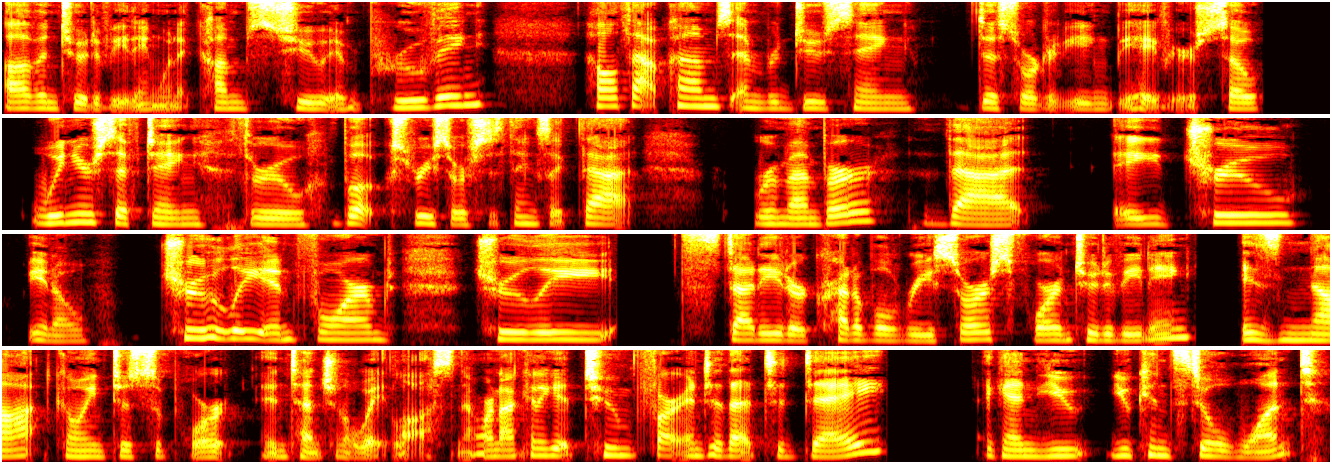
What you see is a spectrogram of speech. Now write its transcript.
of intuitive eating when it comes to improving health outcomes and reducing disordered eating behaviors. So when you're sifting through books, resources, things like that, remember that a true, you know, truly informed, truly studied or credible resource for intuitive eating is not going to support intentional weight loss. Now we're not going to get too far into that today. Again, you, you can still want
